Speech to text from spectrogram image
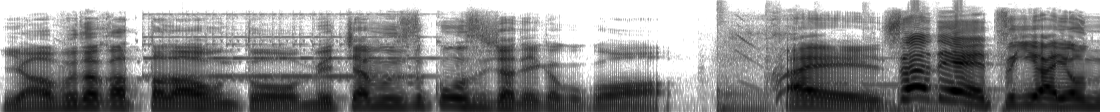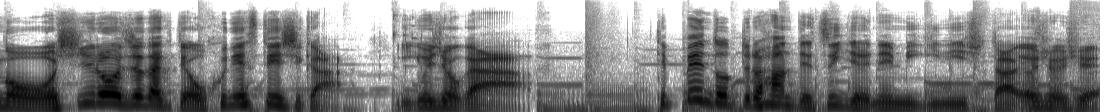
いや、危なかったな、ほんと。めちゃむずコースじゃねえか、ここ。はい。さて、次は4のお城じゃなくてお船ステージか。行きましょうか。てっぺん取ってる判定ついてるね、右に下。よしよし。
